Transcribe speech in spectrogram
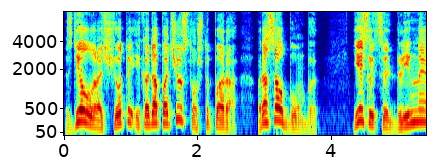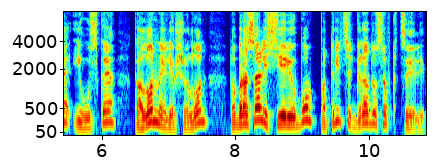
Сделал расчеты и когда почувствовал, что пора, бросал бомбы. Если цель длинная и узкая, колонна или эшелон, то бросали серию бомб по 30 градусов к цели.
